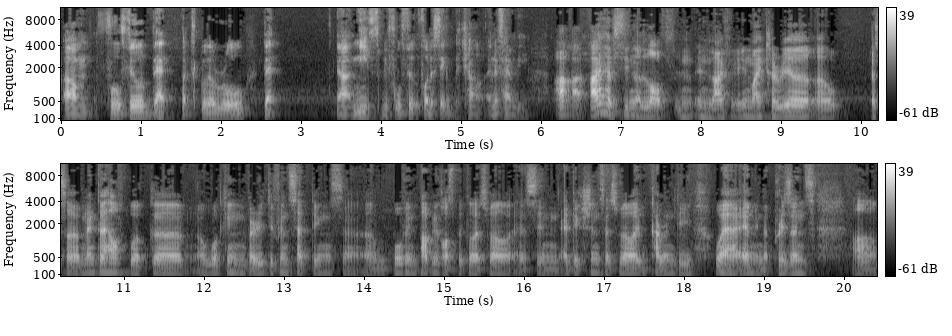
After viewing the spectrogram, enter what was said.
um, fulfill that particular role that uh, needs to be fulfilled for the sake of the child and the family? I, I have seen a lot in, in life. In my career uh, as a mental health worker uh, working in very different settings uh, um, both in public hospital as well as in addictions as well and currently where I am in the prisons uh,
